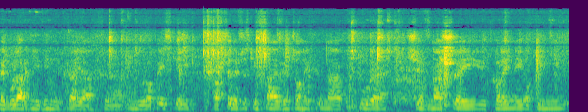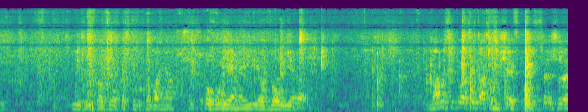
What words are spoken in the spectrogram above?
regularnie w innych krajach e, Unii Europejskiej, a przede wszystkim w Stanach Zjednoczonych, na które się w naszej kolejnej opinii, jeżeli chodzi o koszty wychowania, powołujemy i odwołujemy. Mamy sytuację taką dzisiaj w Polsce, że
